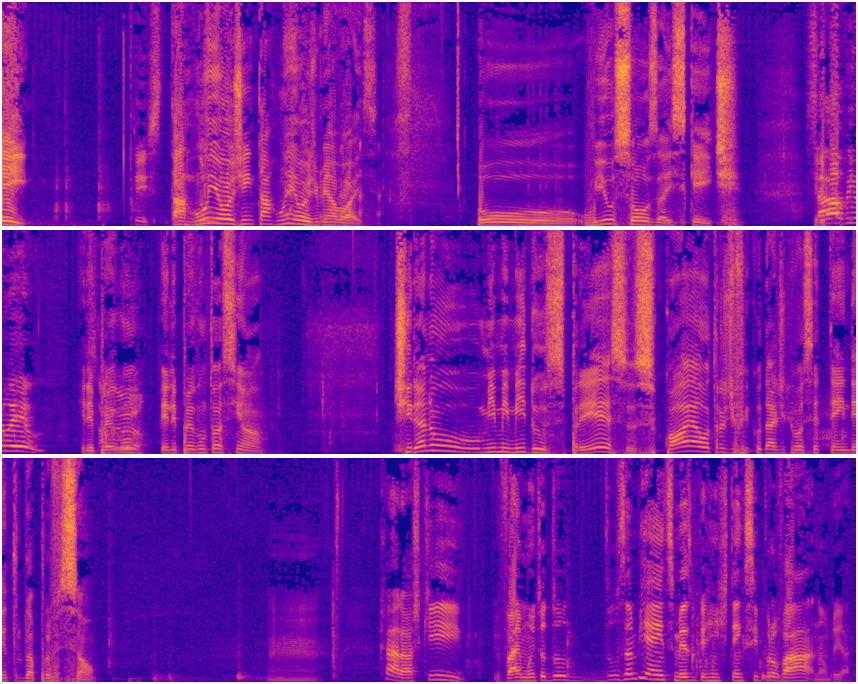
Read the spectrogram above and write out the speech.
Ei, Testando. tá ruim hoje, hein? Tá ruim hoje minha voz. O Will Souza Skate. Salve, Will! Ele, pergun ele perguntou assim, ó. Tirando o mimimi dos preços, qual é a outra dificuldade que você tem dentro da profissão? Cara, eu acho que vai muito do- dos ambientes mesmo que a gente tem que se provar. Não, obrigado.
